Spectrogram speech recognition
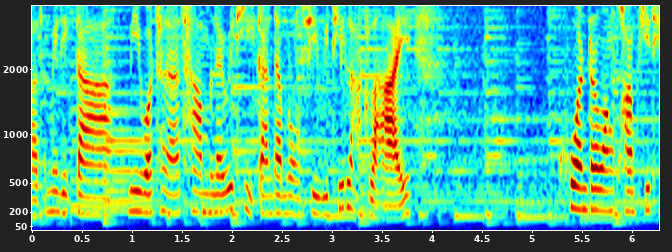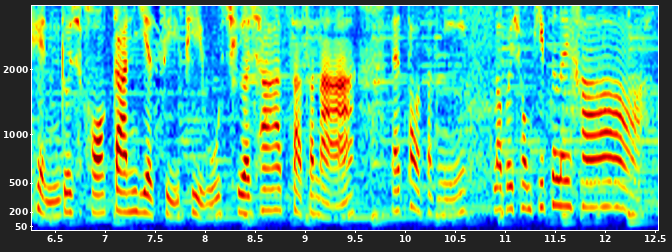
รัฐอเมริกา มีวัฒนธรรมและวิธีการดำรงชีวิตที่หลากหลาย ควรระวังความคิดเห็นโดยเฉพาะการเหยียดสีผิว เชื้อชาติ ศาสนา และต่อจากนี้เราไปชมคลิปกันเลยค่ะ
